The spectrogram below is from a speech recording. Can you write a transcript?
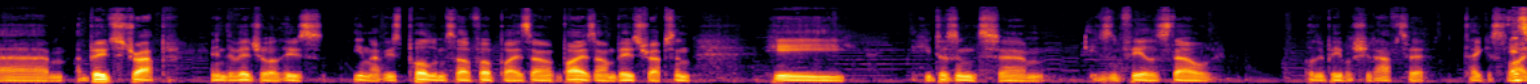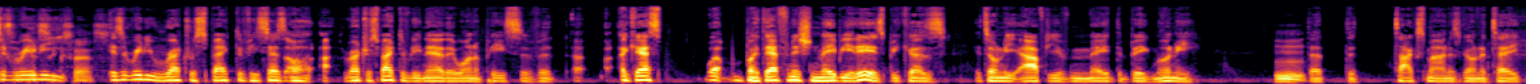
um, a bootstrap individual who's you know who's pulled himself up by his own by his own bootstraps, and he he doesn't um, he doesn't feel as though other people should have to take a slice Is it of really? his success. Is it really retrospective? He says, "Oh, uh, retrospectively now they want a piece of it." Uh, I guess, well, by definition, maybe it is because it's only after you've made the big money Hmm. that the tax man is going to take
